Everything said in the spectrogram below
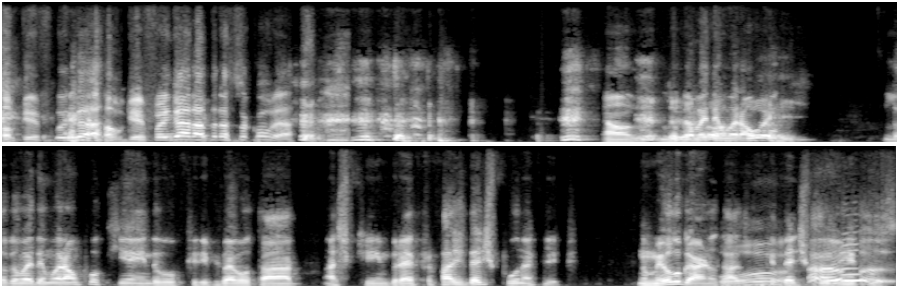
Alguém foi, enganado, alguém foi enganado nessa conversa. Não, o Logan vai demorar um "Pô, pouco. Logan vai demorar um pouquinho ainda. O Felipe vai voltar, acho que em breve, pra falar de Deadpool, né, Felipe? No meu lugar, no caso, Pô, porque Deadpool ah, me eu- recusa.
